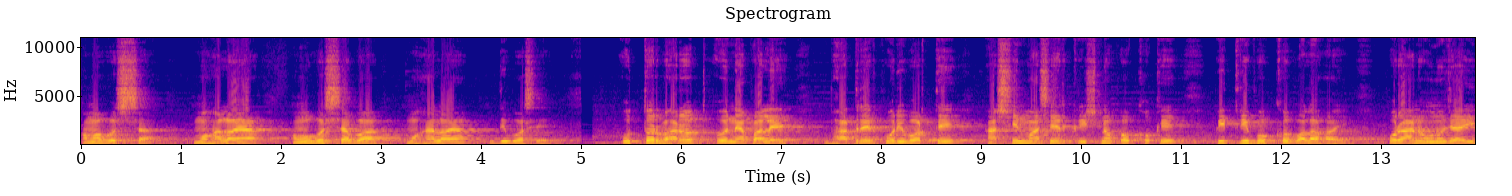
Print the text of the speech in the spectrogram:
অমাবস্যা, মহালয়া অমাবস্যা বা মহালয়া দিবসে। উত্তর ভারত ও নেপালে ভাদ্রের পরিবর্তে আশ্বিন মাসের কৃষ্ণপক্ষকে পিতৃপক্ষ বলা হয়। পুরাণ অনুযায়ী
